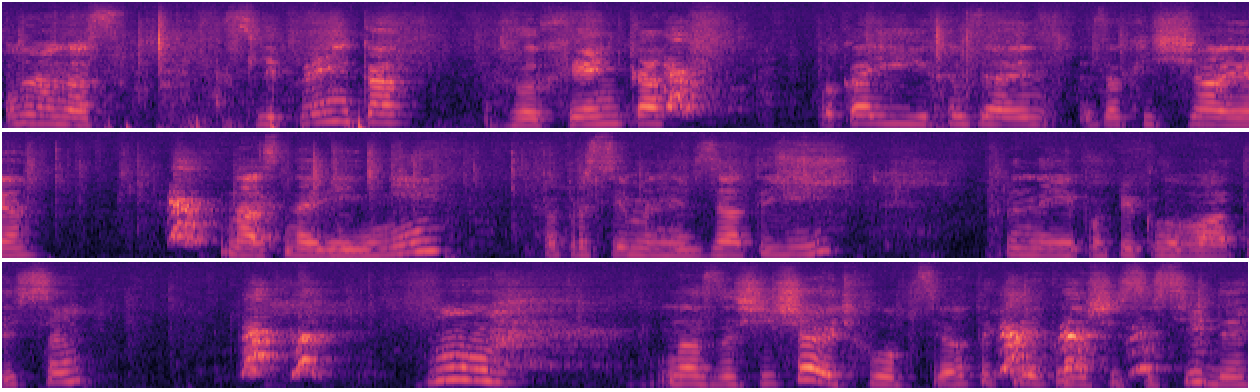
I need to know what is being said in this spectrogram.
Вона у нас сліпенька, глухенька. Поки її хазяїн захищає нас на війні, попросив мене взяти її, про неї попіклуватися. Ну, нас захищають хлопці, а такі, як наші сусіди,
